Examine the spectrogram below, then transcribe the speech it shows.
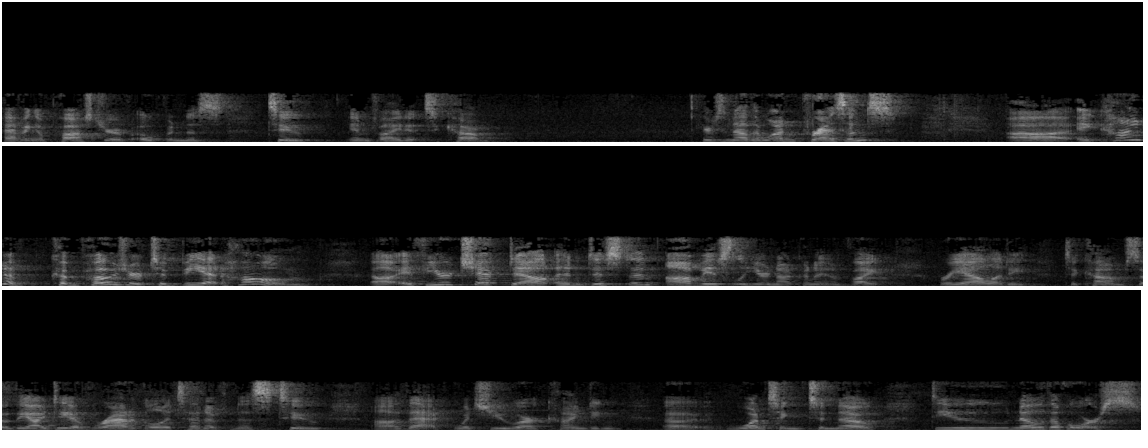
having a posture of openness to invite it to come. Here's another one: presence. Uh, a kind of composure to be at home. Uh, if you're checked out and distant, obviously you're not going to invite reality to come. So the idea of radical attentiveness to uh, that which you are kind of uh, wanting to know. Do you know the horse?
